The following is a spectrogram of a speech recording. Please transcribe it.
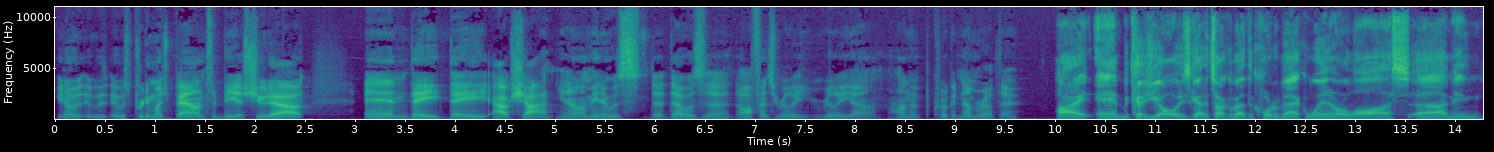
You know, it was it was pretty much bound to be a shootout, and they they outshot. You know, I mean, it was that that was uh, the offense really really um, hung a crooked number up there. All right, and because you always got to talk about the quarterback win or loss. Uh, I mean,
